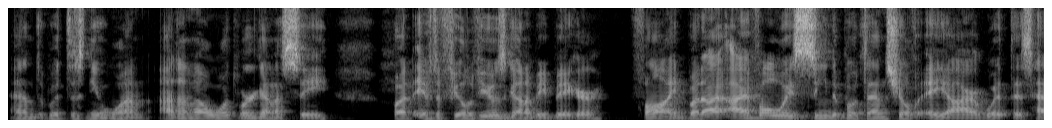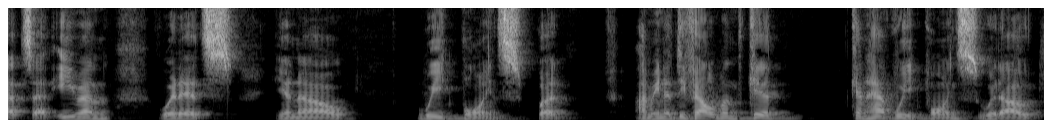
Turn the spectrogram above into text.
And with this new one, I don't know what we're gonna see, but if the field of view is gonna be bigger, fine. But I, I've always seen the potential of AR with this headset, even with its you know weak points. But I mean, a development kit can have weak points without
